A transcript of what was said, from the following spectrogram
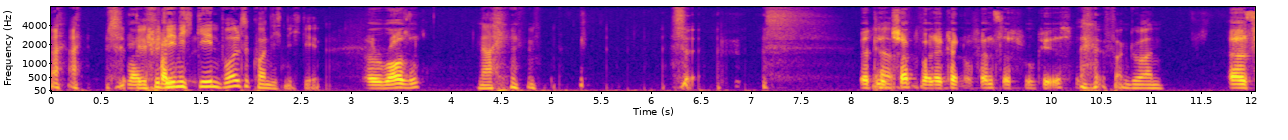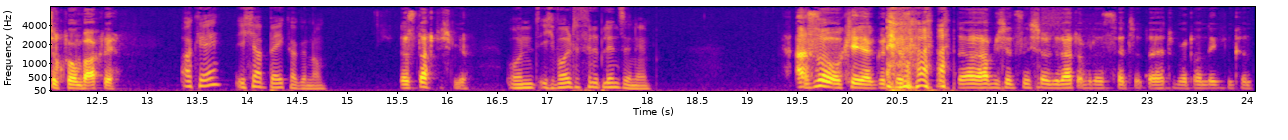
für den ich gehen wollte, konnte ich nicht gehen. Rosen? Nein. Wird ja. Chubb, weil er kein Offensive Rookie ist. Fang du an. Äh, Saquon Barkley. Okay, ich habe Baker genommen. Das dachte ich mir. Und ich wollte Philipp Lindsay nehmen. Ach so, okay, ja gut. Das, da habe ich jetzt nicht schon gedacht, aber das hätte, da hätte man dran denken können.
